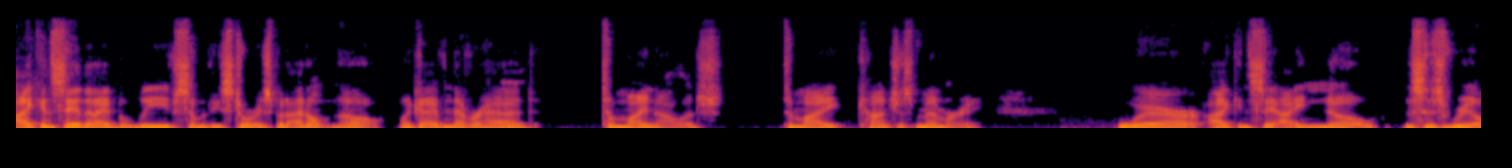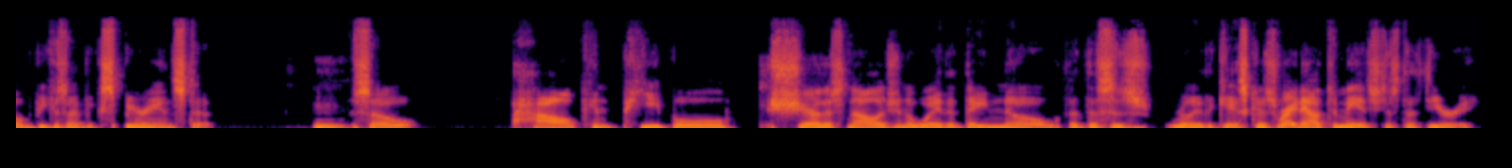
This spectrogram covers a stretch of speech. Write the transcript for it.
I can say that I believe some of these stories, but I don't know. Like, I've never had, mm. to my knowledge, to my conscious memory, where I can say I know this is real because I've experienced it. Mm. So, how can people share this knowledge in a way that they know that this is really the case? Because right now, to me, it's just a theory.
